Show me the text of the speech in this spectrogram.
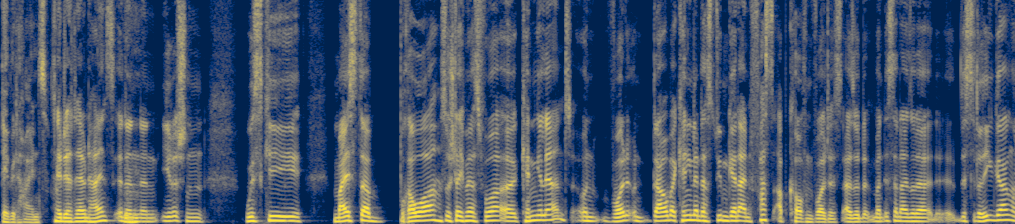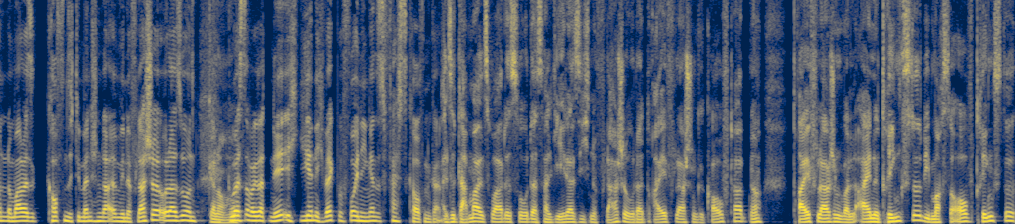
David Heinz. David Heinz, äh, einen, einen irischen Whisky-Meisterbrauer, so stelle ich mir das vor, äh, kennengelernt und wollte und darüber kennengelernt, dass du ihm gerne ein Fass abkaufen wolltest. Also man ist dann in so eine Distillerie gegangen und normalerweise kaufen sich die Menschen da irgendwie eine Flasche oder so und Genau. du hast aber gesagt, nee, ich gehe hier nicht weg, bevor ich nicht ein ganzes Fass kaufen kann. Also damals war das so, dass halt jeder sich eine Flasche oder drei Flaschen gekauft hat. Ne? Drei Flaschen, weil eine trinkst du, die machst du auf, trinkst du.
